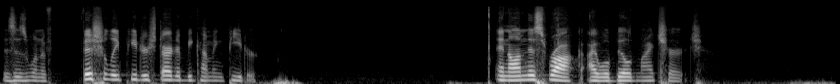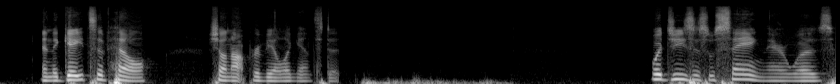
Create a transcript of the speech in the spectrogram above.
This is when officially Peter started becoming Peter. And on this rock I will build my church. And the gates of hell shall not prevail against it. What Jesus was saying there was,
